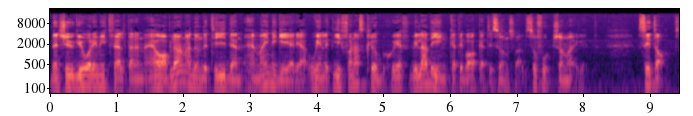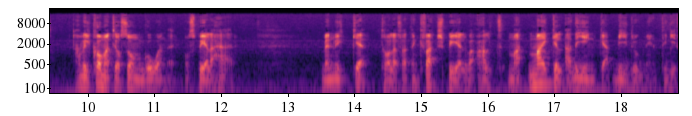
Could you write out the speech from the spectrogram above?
Den 20-årige mittfältaren är avlönad under tiden hemma i Nigeria och enligt Giffarnas klubbchef vill Adeyinka tillbaka till Sundsvall så fort som möjligt. Citat. Han vill komma till oss omgående och spela här. Men mycket talar för att en kvarts spel var allt Ma- Michael Adeyinka bidrog med till GIF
